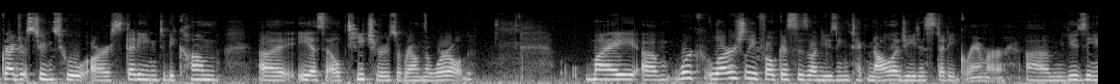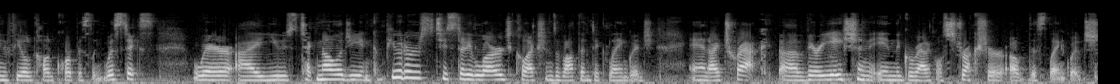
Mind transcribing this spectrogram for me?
graduate students who are studying to become uh, ESL teachers around the world. My um, work largely focuses on using technology to study grammar, um, using a field called corpus linguistics, where I use technology and computers to study large collections of authentic language, and I track uh, variation in the grammatical structure of this language.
